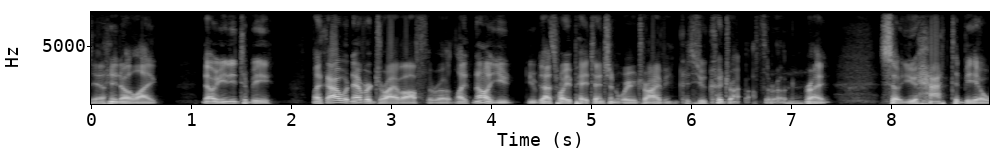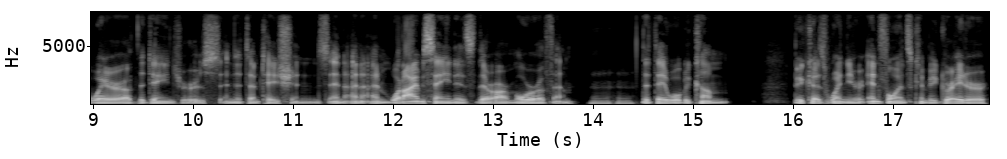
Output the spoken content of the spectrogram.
Yeah. you know, like, no, you need to be like, I would never drive off the road. Like, no, you, you that's why you pay attention to where you're driving because you could drive off the road, Mhm. right? So you have to be aware of the dangers and the temptations, and and and what I'm saying is there are more of them Mm-hmm. that they will become because when your influence can be greater,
